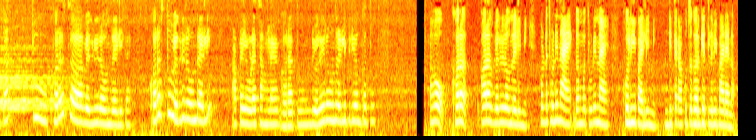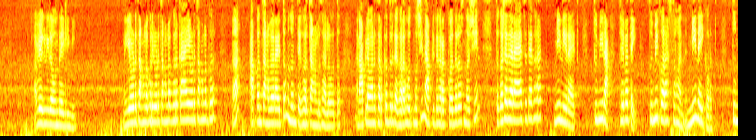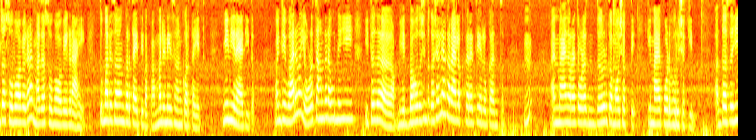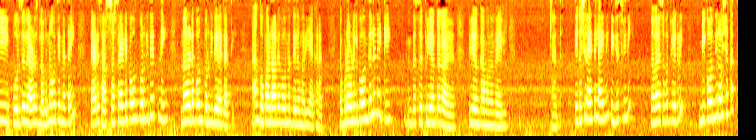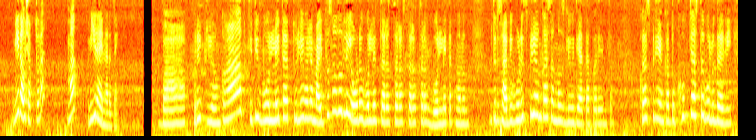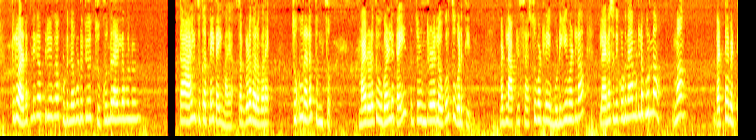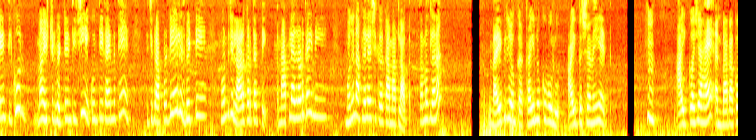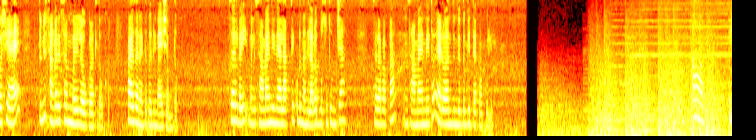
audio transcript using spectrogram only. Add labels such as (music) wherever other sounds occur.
प्रियंका तू खरंच वेगळी राहून राहिली काय? खरंच तू वेगळी राहून राहिली? आपल्या एवढ्या चांगल्या घरातून वेगळी राहून राहिली प्रियंका तू? हो खरं खरंच वेगळी राहून राहिली मी. खोटं थोडी नाही गंमत थोडी नाही. खोली पाहिली मी. गीता काकूचं घर घेतलं मी भाड्यानं. वेगळी राहून राहिली मी. एवढं चांगलं घर एवढं चांगलं घर काय? एवढं चांगलं घर? हां आपण चांगलं राहतो म्हणून ते घर चांगलं झालं होतं. आणि आपल्या मनासारखं जर त्या घरात होत नशीन आपल्या त्या घरात कदरच नशीन तर कशा त्या राहायचं त्या घरात? मी नाही राहत. तुम्ही राहा. ठेवताई तुम्ही करा सहन. मी नाही करत. तुमचा स्वभाव वेगळा माझा स्वभाव वेगळा आहे. तुम्हाला सहन करता येते बाप्पा. मला नाही सहन करता येत. मी नाही राहत इथं म्हणजे वारे वा एवढं चांगलं राहूनही इथं जर भेदभाव होत असेल तर कशाला करायला करायचं या लोकांचं? आणि माया नवरा तेवढा जरूर कमावू शकते की माया पोट भरू शकेन. आणि तसंही पोरचं ज्यावेळेस लग्न होते ना ताई? त्यावेळेस सासू सासऱ्याला पाहून पोरगी देत नाही. नवऱ्याला पाहून पोरगी दिल्या जाते. आणि गोपालरावला पाहून दिलं मरी या घरात. एवढं बुडावडीला पाहून दिलं नाही की? जसं प्रियंका प्रियंका म्हणून राहिली. ते कशी राहते लाईनी? तेजस्विनी? नवऱ्यासोबत वेगळी? मी कोण नाही राहू शकत? मी राहू शकतो ना? मग मी राहणारच आहे. बापरे प्रियंका किती बोलले तर तुले मला माहीतच नव्हतं तुला एवढे बोलले चरत चरक चरक चरक बोलले येतात म्हणून. मी तुला साधी गोडीच प्रियंका समजली होती आतापर्यंत. खरंच प्रियंका तू खूप जास्त बोलून राहिली. तुला वाटत नाही का प्रियंका कुठे ना कुठे तुला चुकून राहिलं म्हणून? काही चुकत नाही ताई माया सगळं बरोबर आहे. चुकून राहिलं तुमचं. माझ्या डोळ्यात उघडले ताई तुमचं तुमच्या डोळे लवकरच उघडतील. म्हटलं आपली सासू म्हटलं बुडगी म्हटलं प्लॅनस इकडून आहे म्हटलं पूर्ण. मग? गट्ट्या भेटते तिकून. मग इस्टेट भेटते तिची कोणती काय ना ते. तिची प्रॉपर्टी यायलीच भेटते. म्हणून तिची लाड करतात ते. आणि आपल्या जवळ काही नाही. म्हणून आपल्याला अशी कामात लावतात. समजलं ना? नाही प्रियंका काही नको बोलू. आई तशा नाही आहेत. आई कशी आहे आणि बाबा कसे आहे तुम्ही सांगा असाल मला लवकरात लवकर. पाहिजे नाही तर कधी नाही शब्द. चल बाई मला सामान न्यायला लागते. कुठून नाही लागत बसू तुमच्या. चला बाप्पा सामान नेतो ॲडव्हान्स देऊन देतो. गीता काकुले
